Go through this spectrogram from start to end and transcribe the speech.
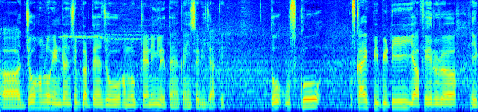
जो हम लोग इंटर्नशिप करते हैं, जो हम लोग ट्रेनिंग लेते हैं कहीं से भी जाके तो उसको, उसका एक पीपीटी या फिर एक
